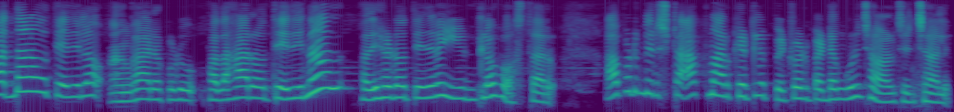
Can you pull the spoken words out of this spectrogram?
పద్నాలుగవ తేదీలో అంగారకుడు పదహారవ తేదీన పదిహేడవ తేదీన ఈ ఇంట్లోకి వస్తారు. అప్పుడు మీరు స్టాక్ మార్కెట్లో పెట్టుబడి పెట్టడం గురించి ఆలోచించాలి.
